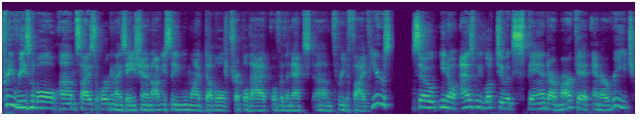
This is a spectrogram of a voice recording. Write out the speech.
pretty reasonable um, sized organization. Obviously, we want to double, triple that over the next um, three to five years. So, you know, as we look to expand our market and our reach,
